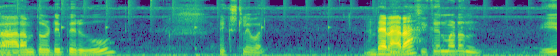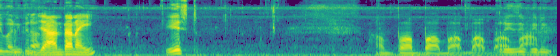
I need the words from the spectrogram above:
కారం తోటి పెరుగు. నెక్స్ట్ లెవెల్ అంతేనారా? చికెన్ మటన్ ఏ పనికిరా జాంతానయ్యి టేస్ట్ అబ్బా అబ్బా అబ్బా అబ్బా క్రేజీ ఫీలింగ్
